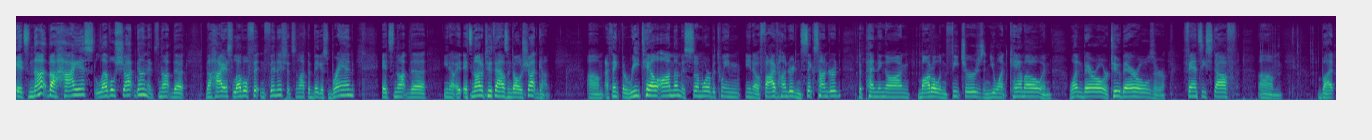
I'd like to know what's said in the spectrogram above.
It's not the highest level shotgun. It's not the the highest level fit and finish. It's not the biggest brand. It's not the you know it, it's not a two thousand dollar shotgun. Um, I think the retail on them is somewhere between you know 500 and 600 depending on model and features and you want camo and one barrel or two barrels or fancy stuff um, but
